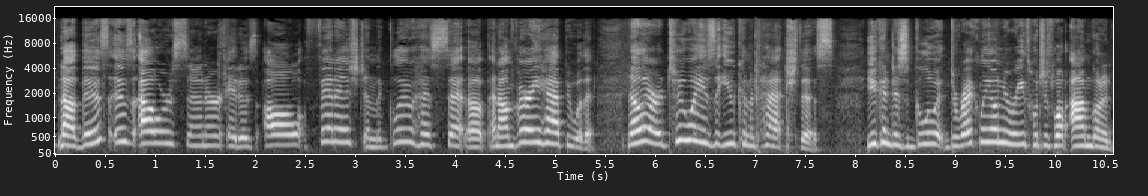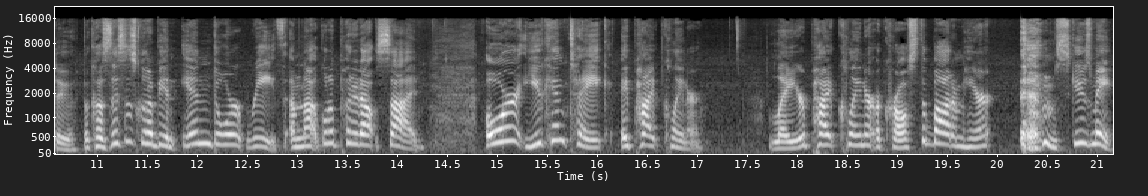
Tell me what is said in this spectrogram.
now this is our center. It is all finished and the glue has set up and I'm very happy with it. Now there are two ways that you can attach this. You can just glue it directly on your wreath, which is what I'm going to do because this is going to be an indoor wreath. I'm not going to put it outside. Or you can take a pipe cleaner. Lay your pipe cleaner across the bottom here excuse me,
